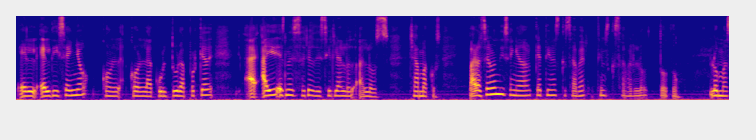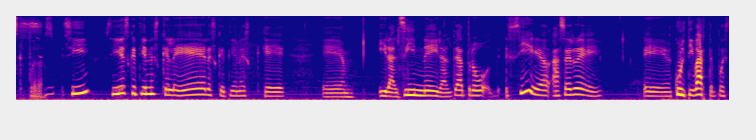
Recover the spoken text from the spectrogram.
el, el diseño con la, con la cultura, porque ahí es necesario decirle a, a los chamacos, para ser un diseñador, ¿qué tienes que saber? Tienes que saberlo todo, lo más que puedas. Sí, sí, es que tienes que leer, es que tienes que eh, ir al cine, ir al teatro, sí, hacer, eh, eh, cultivarte, pues.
